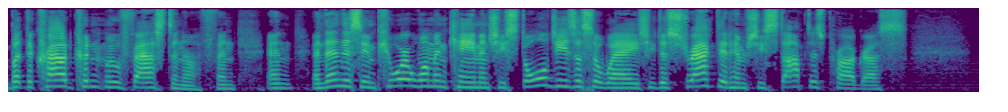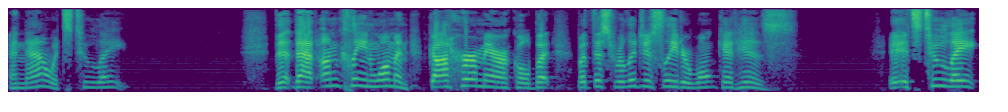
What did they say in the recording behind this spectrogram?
But the crowd couldn't move fast enough. And, and, and then this impure woman came and she stole Jesus away. She distracted him. She stopped his progress. And now it's too late. That, that unclean woman got her miracle, but, but this religious leader won't get his. It's too late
